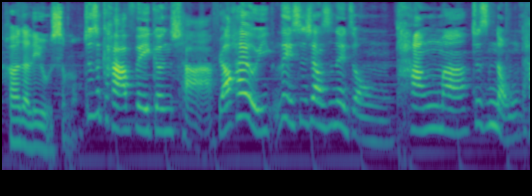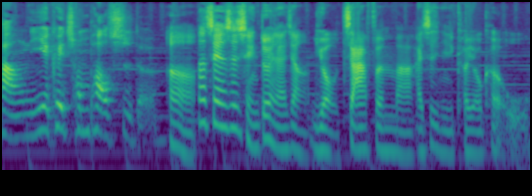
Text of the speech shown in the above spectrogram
喝的例如什么？就是咖啡跟茶，然后还有一类似像是那种汤吗？就是浓汤，你也可以冲泡式的。嗯，那这件事情对你来讲有加分吗？还是你可有可无？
